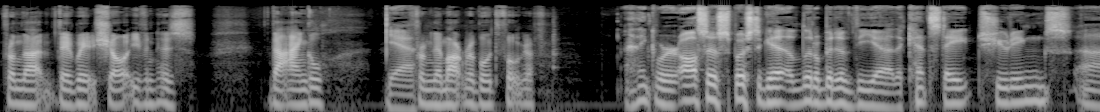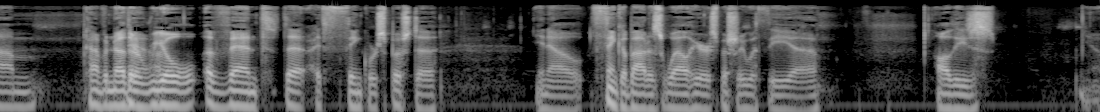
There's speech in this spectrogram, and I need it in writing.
From that, the way it's shot, even is that angle yeah, from the Marc Riboud photograph. I think we're also supposed to get a little bit of the uh, the Kent State shootings, um, kind of another Yeah. real event that I think we're supposed to, you know, think about as well here, especially with the uh, all these, you know,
